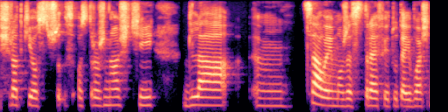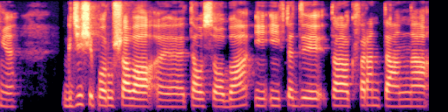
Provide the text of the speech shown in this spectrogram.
środki ostrożności dla całej może strefy tutaj właśnie, gdzie się poruszała e, ta osoba i, i wtedy ta kwarantanna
